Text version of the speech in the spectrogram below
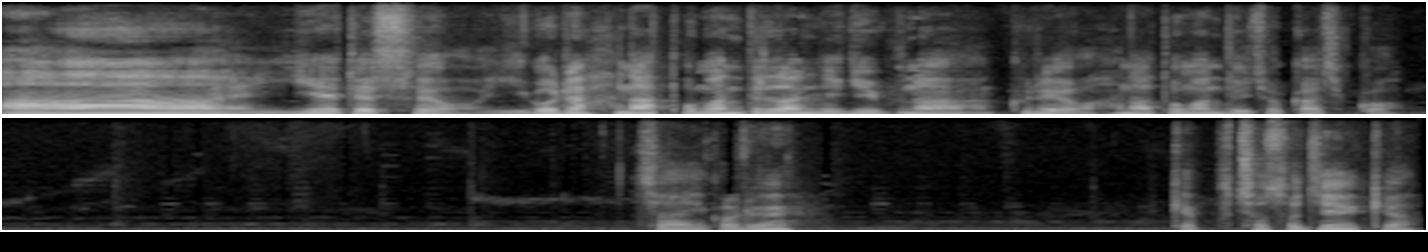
아, 이해됐어요. 이거를 하나 더 만들라는 얘기구나. 그래요. 하나 더 만들죠, 까짓 거. 자, 이거를 이렇게 붙여서 지을게요.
